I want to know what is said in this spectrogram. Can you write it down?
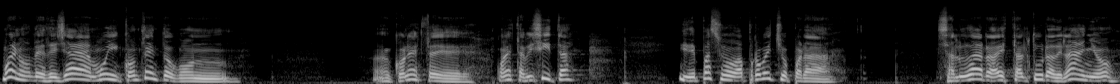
bueno, desde ya muy contento con, con, este, con esta visita. Y de paso aprovecho para saludar a esta altura del año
